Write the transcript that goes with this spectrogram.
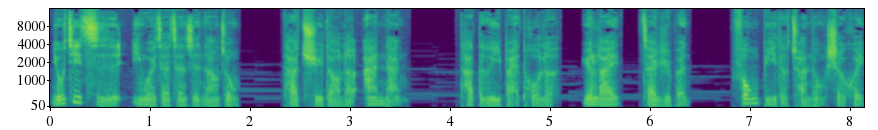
游纪子因为在战争当中。他去到了安南，他得以摆脱了原来在日本封闭的传统社会，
